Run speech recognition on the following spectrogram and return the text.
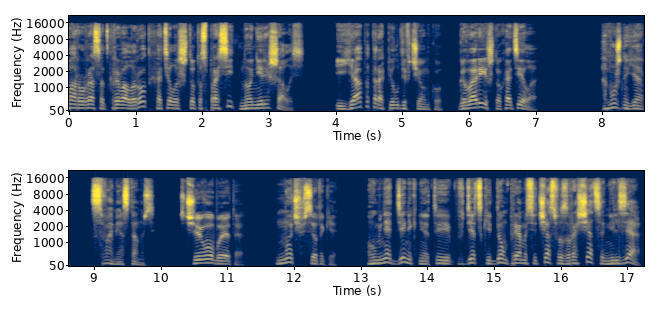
пару раз открывала рот, хотела что-то спросить, но не решалась. И я поторопил девчонку. «Говори, что хотела». «А можно я с вами останусь?» «С чего бы это?» «Ночь все-таки. А у меня денег нет, и в детский дом прямо сейчас возвращаться нельзя.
